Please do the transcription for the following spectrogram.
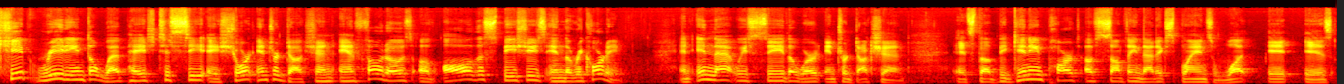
Keep reading the web page to see a short introduction and photos of all the species in the recording. And in that, we see the word introduction. It's the beginning part of something that explains what it is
